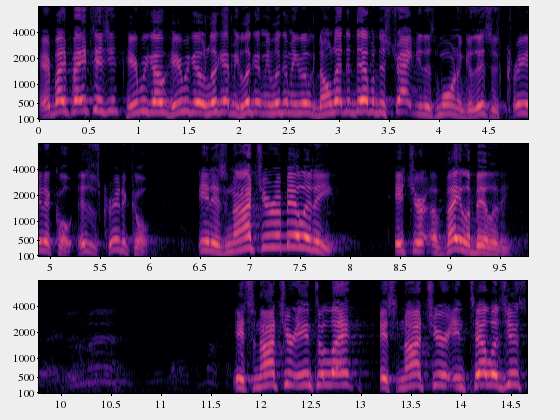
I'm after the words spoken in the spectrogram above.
Everybody pay attention. Here we go. Here we go. Look at me. Look at me. Look at me. Look. Don't let the devil distract you this morning because this is critical. This is critical. It is not your ability, it's your availability. It's not your intellect. It's not your intelligence.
